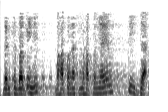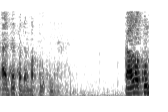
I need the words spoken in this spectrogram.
Dan sebab ini, maha pengasih, maha penyayang tidak ada pada makhluknya. Kalaupun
